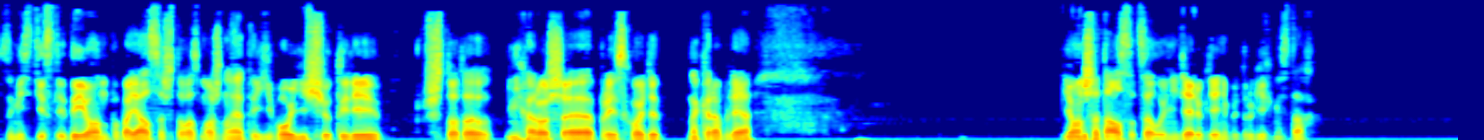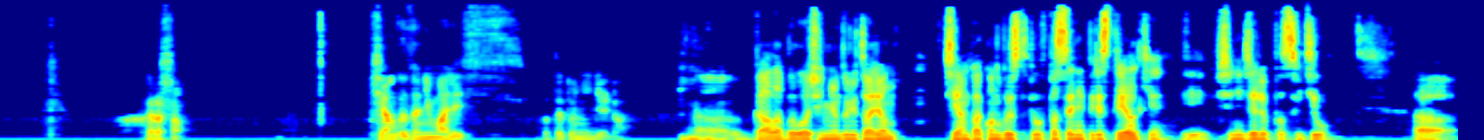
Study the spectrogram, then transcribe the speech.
замести следы. Он побоялся, что, возможно, это его ищут или что-то нехорошее происходит на корабле. И он шатался целую неделю где-нибудь в других местах. Хорошо. Чем вы занимались вот эту неделю? А, Гала был очень удовлетворен тем, как он выступил в последней перестрелке и всю неделю посвятил а,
